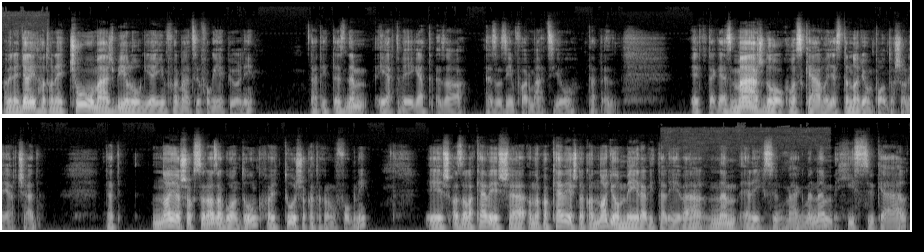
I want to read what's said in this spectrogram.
amire gyaníthatóan egy csomó más biológiai információ fog épülni. Tehát itt ez nem ért véget, ez, a, ez az információ. Tehát ez, értitek, ez más dolgokhoz kell, hogy ezt te nagyon pontosan értsed. Tehát nagyon sokszor az a gondunk, hogy túl sokat akarunk fogni, és azzal a kevéssel, annak a kevésnek a nagyon mélyre nem elégszünk meg, mert nem hisszük el,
